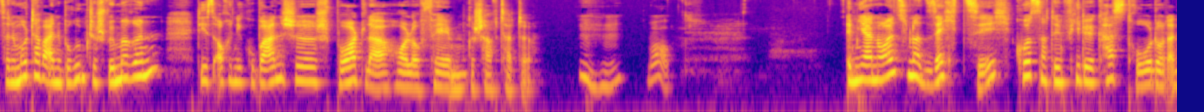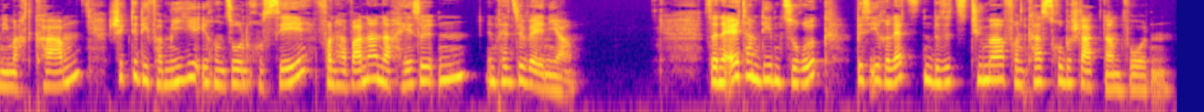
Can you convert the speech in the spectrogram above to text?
Seine Mutter war eine berühmte Schwimmerin, die es auch in die kubanische Sportler Hall of Fame geschafft hatte. Mhm. Wow. Im Jahr 1960, kurz nachdem Fidel Castro dort an die Macht kam, schickte die Familie ihren Sohn José von Havanna nach Hazleton in Pennsylvania. Seine Eltern blieben zurück, bis ihre letzten Besitztümer von Castro beschlagnahmt wurden.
